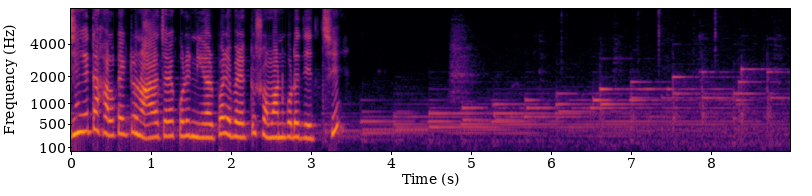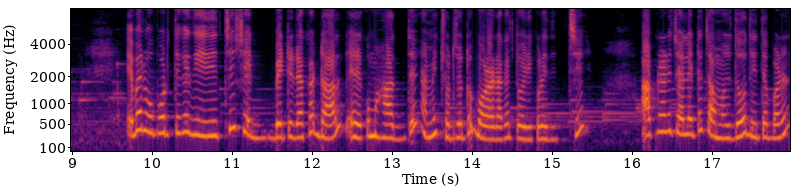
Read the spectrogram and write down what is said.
ঝিঙেটা হালকা একটু নাড়াচাড়া করে নেওয়ার পর এবার একটু সমান করে দিচ্ছি। এবার উপর থেকে দিয়ে দিচ্ছি সেই বেটে রাখা ডাল। এরকম হাত দিয়ে আমি ছোট ছোট বড়ার আগে তৈরি করে দিচ্ছি। আপনারা চাইলে এটা চামচ দিয়েও দিতে পারেন।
